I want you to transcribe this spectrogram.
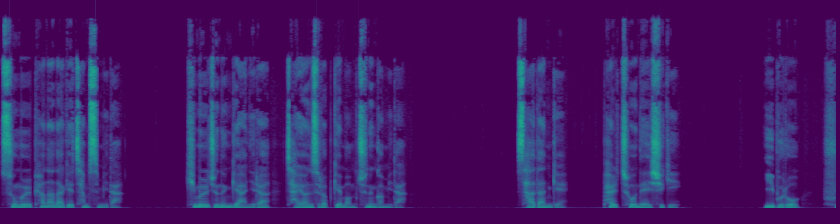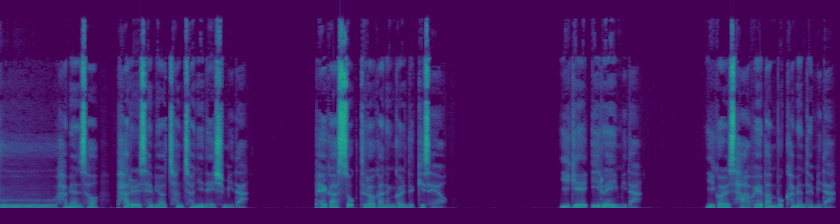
숨을 편안하게 참습니다. 힘을 주는 게 아니라 자연스럽게 멈추는 겁니다. 4단계. 8초 내쉬기. 입으로 후 하면서 팔을 세며 천천히 내쉽니다. 배가 쏙 들어가는 걸 느끼세요. 이게 1회입니다. 이걸 4회 반복하면 됩니다.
